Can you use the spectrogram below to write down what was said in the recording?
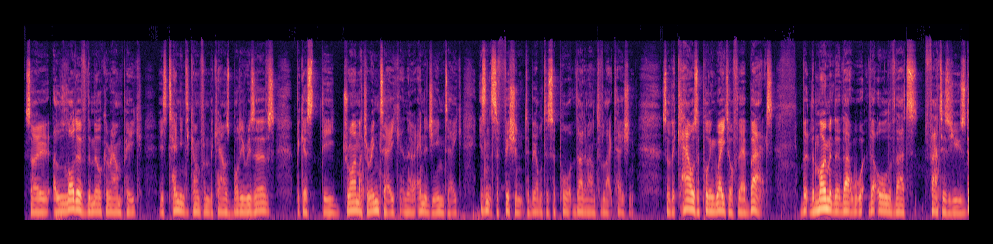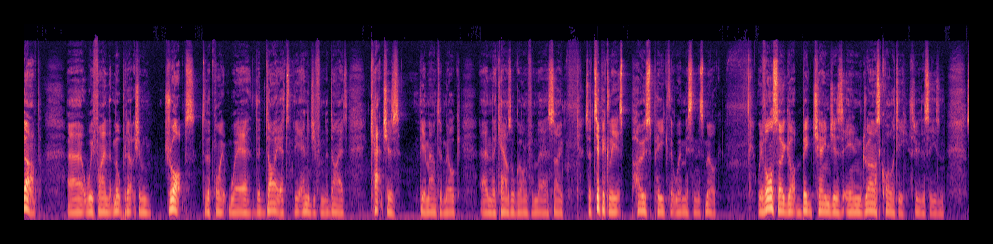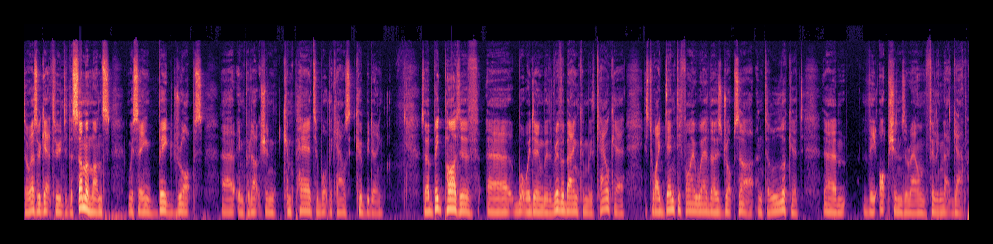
So, a lot of the milk around peak is tending to come from the cow's body reserves because the dry matter intake and their energy intake isn't sufficient to be able to support that amount of lactation. So the cows are pulling weight off their backs, but the moment that that, that all of that fat is used up, uh, we find that milk production drops to the point where the diet, the energy from the diet, catches the amount of milk and the cows will go on from there. So, so typically it's post peak that we're missing this milk. We've also got big changes in grass quality through the season. So as we get through into the summer months, we're seeing big drops uh, in production compared to what the cows could be doing. So a big part of uh, what we're doing with Riverbank and with cow care is to identify where those drops are and to look at um, the options around filling that gap.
